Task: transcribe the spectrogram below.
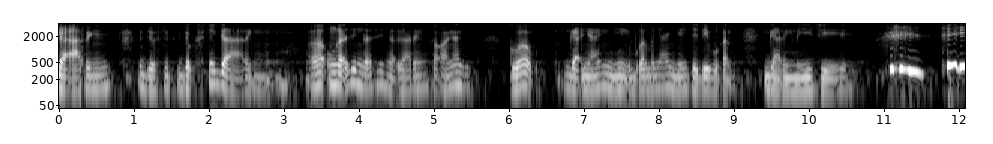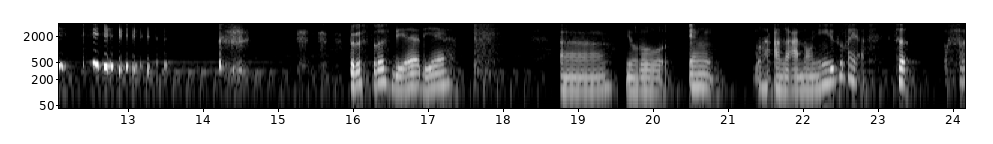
garing jokes jokesnya garing oh, enggak sih enggak sih enggak garing soalnya gue nggak nyanyi bukan penyanyi jadi bukan garing niji terus terus dia dia uh, nyuruh yang agak annoying itu kayak se se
